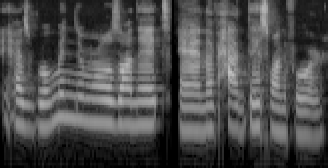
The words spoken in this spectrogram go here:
It has Roman numerals on it and I've had this one for,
